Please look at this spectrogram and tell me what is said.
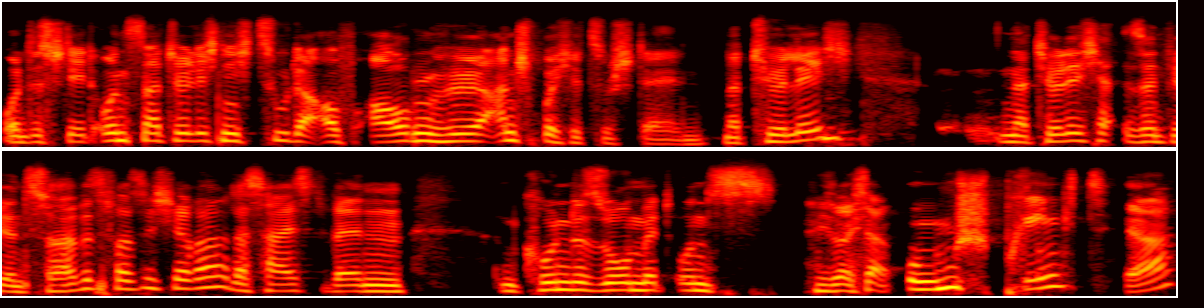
Und es steht uns natürlich nicht zu, da auf Augenhöhe Ansprüche zu stellen. Natürlich, mhm. natürlich sind wir ein Serviceversicherer. Das heißt, wenn ein Kunde so mit uns, wie soll ich sagen, umspringt, ja,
